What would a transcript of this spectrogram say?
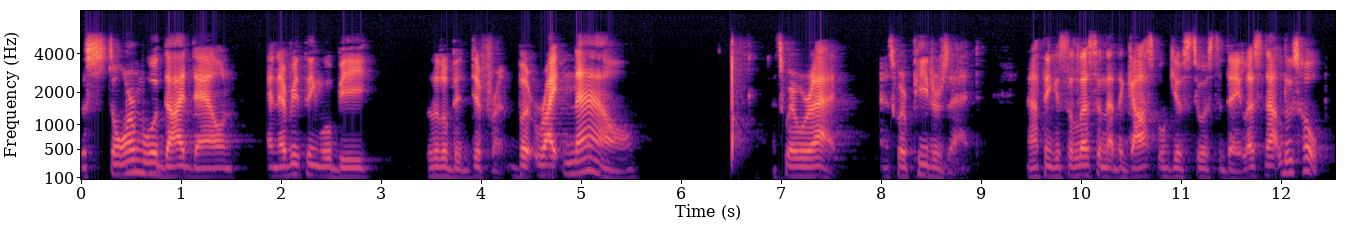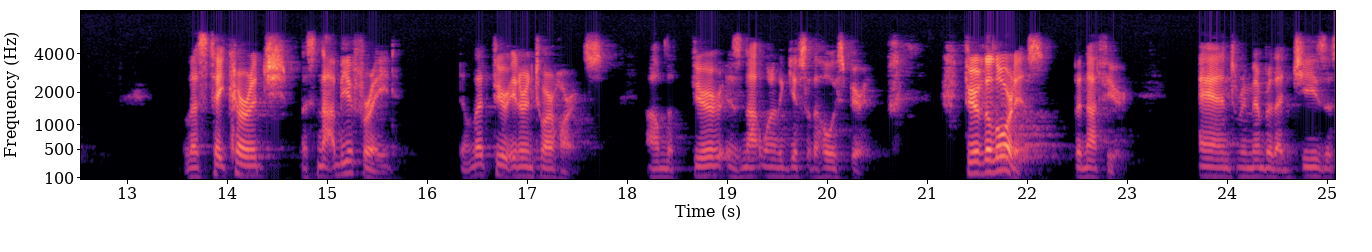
the storm will die down and everything will be a little bit different. But right now, that's where we're at. That's where Peter's at. And I think it's the lesson that the gospel gives to us today. Let's not lose hope. Let's take courage. Let's not be afraid. Don't let fear enter into our hearts. Um, the fear is not one of the gifts of the Holy Spirit. fear of the Lord is, but not fear. And remember that Jesus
